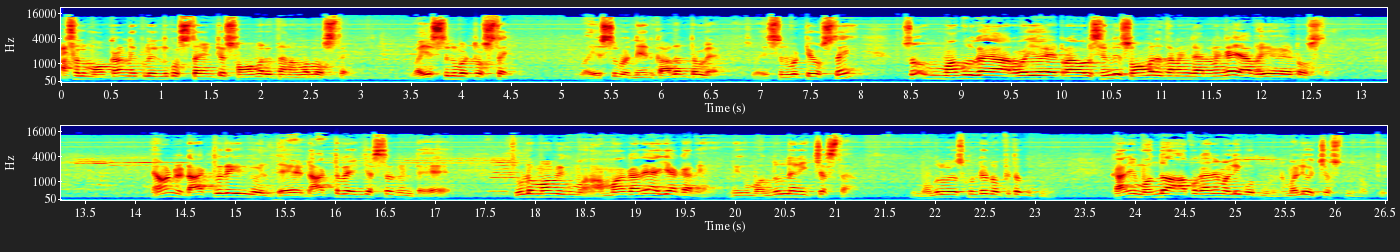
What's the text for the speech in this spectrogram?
అసలు మోకాళ్ళ నొప్పులు ఎందుకు వస్తాయంటే సోమరితనం వల్ల వస్తాయి. వయస్సును బట్టి వస్తాయి. వయస్సు నేను కాదంటలే. వయస్సును బట్టి వస్తాయి. సో మామూలుగా అరవయో ఏట రావాల్సింది సోమరితనం కారణంగా యాభయో ఏట వస్తాయి. ఏమంటే డాక్టర్ దగ్గరికి వెళ్తే డాక్టర్ ఏం చేస్తాడంటే చూడమ్మా మీకు అమ్మ కానీ అయ్యా కానీ మీకు మందులు నేను ఇచ్చేస్తా. మందులు వేసుకుంటే నొప్పి తగ్గుతుంది. కానీ మందు ఆపగానే మళ్ళీ పోతుంది మళ్ళీ వచ్చేస్తుంది నొప్పి.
